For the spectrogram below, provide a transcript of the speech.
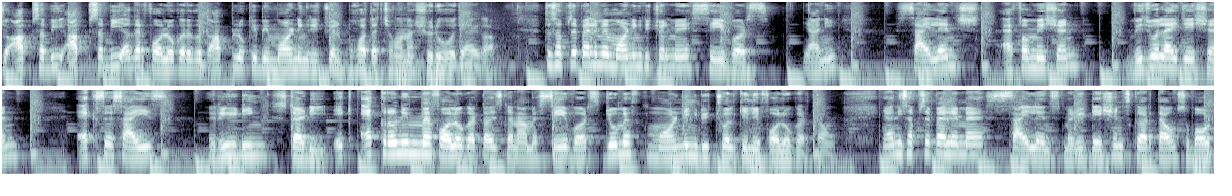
जो आप सभी आप सभी अगर फॉलो करोगे तो आप लोग के भी मॉर्निंग रिचुअल बहुत अच्छा होना शुरू हो जाएगा। तो सबसे पहले मैं मॉर्निंग रिचुअल में सेवर्स यानी silence affirmation visualisation exercise reading study एक एक्रोनिम मैं फॉलो करता हूँ, इसका नाम है सेवर्स जो मैं मॉर्निंग रिचुअल के लिए फॉलो करता हूँ। यानी सबसे पहले मैं साइलेंस मेडिटेशन करता हूँ सुबह उठ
